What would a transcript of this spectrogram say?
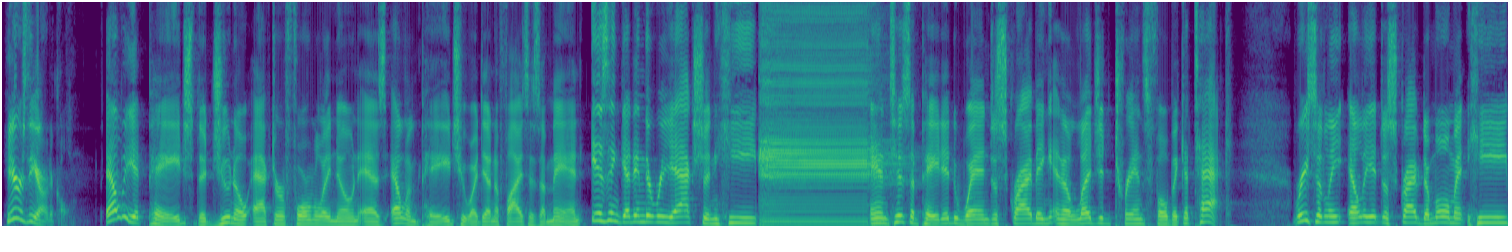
Here's the article. Elliot Page, the Juno actor formerly known as Ellen Page, who identifies as a man, isn't getting the reaction he anticipated when describing an alleged transphobic attack. Recently, Elliot described a moment he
